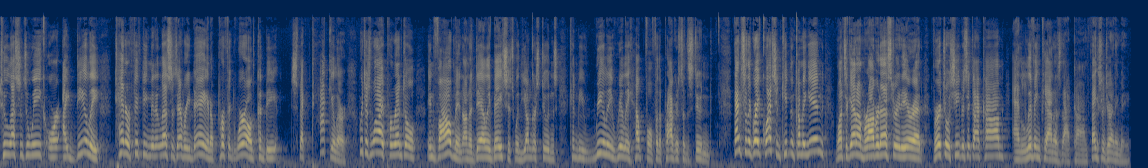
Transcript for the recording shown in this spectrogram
two lessons a week, or ideally 10 or 15 minute lessons every day in a perfect world could be spectacular, which is why parental involvement on a daily basis with younger students can be really, really helpful for the progress of the student. Thanks for the great question. Keep them coming in. Once again, I'm Robert Estrin here at virtualsheetmusic.com and livingpianos.com. Thanks for joining me.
